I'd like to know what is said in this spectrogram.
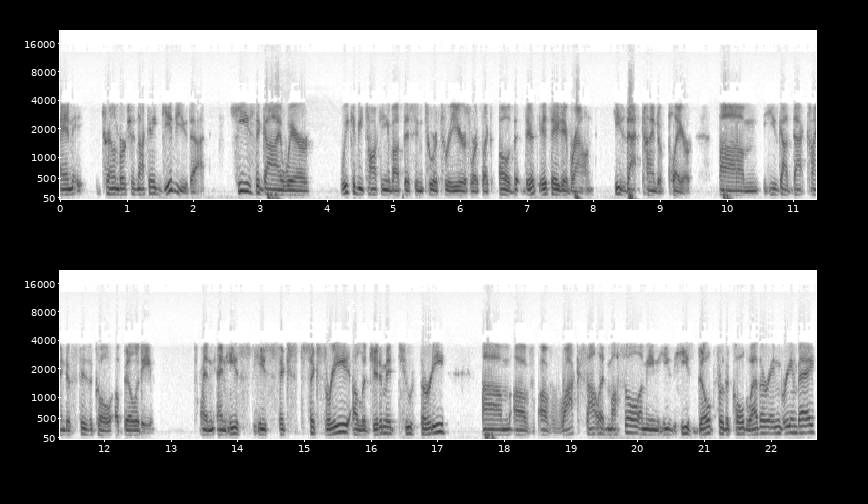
And it, Treylen Burks is not going to give you that. He's the guy where we could be talking about this in two or three years where it's like, oh, it's AJ Brown. He's that kind of player. Um, he's got that kind of physical ability, and and he's he's six six three, a legitimate two thirty um, of of rock solid muscle. I mean, he's he's built for the cold weather in Green Bay.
